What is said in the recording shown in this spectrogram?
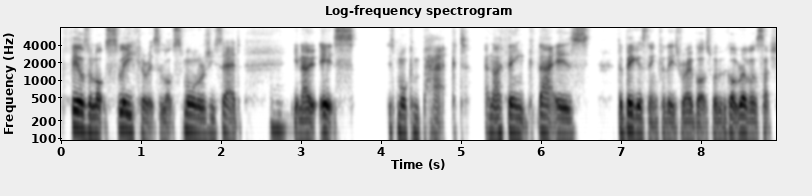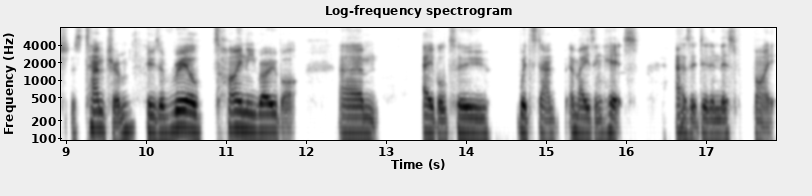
feels a lot sleeker. It's a lot smaller, as you said. Mhm. You know, it's it's more compact, and I think that is the biggest thing for these robots. Where we've got robots such as Tantrum, who's a real tiny robot, um, able to withstand amazing hits as it did in this fight.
